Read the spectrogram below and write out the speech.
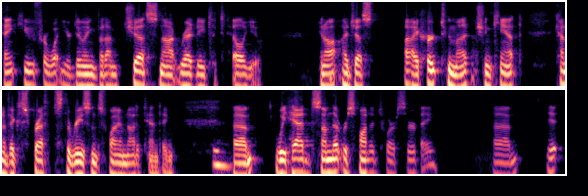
"Thank you for what you're doing, but I'm just not ready to tell you. You know, I just I hurt too much and can't kind of express the reasons why I'm not attending." Mm-hmm. Um, we had some that responded to our survey. Um, it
